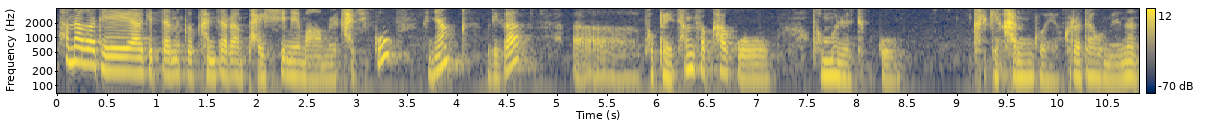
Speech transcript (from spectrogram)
하나가 돼야겠다는 그 간절한 발심의 마음을 가지고 그냥 우리가 어, 법회에 참석하고 법문을 듣고 그렇게 가는 거예요. 그러다 보면은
